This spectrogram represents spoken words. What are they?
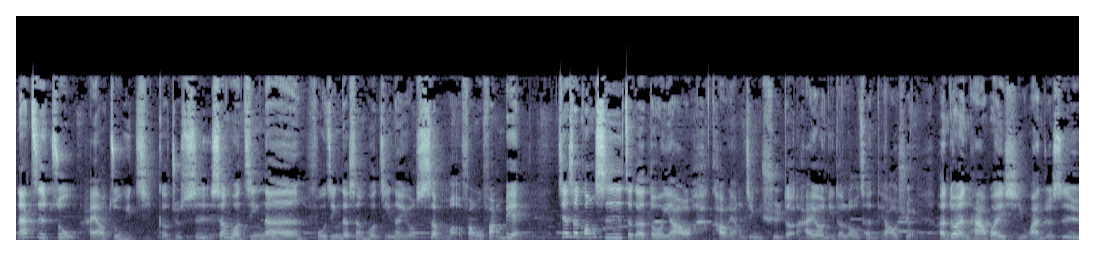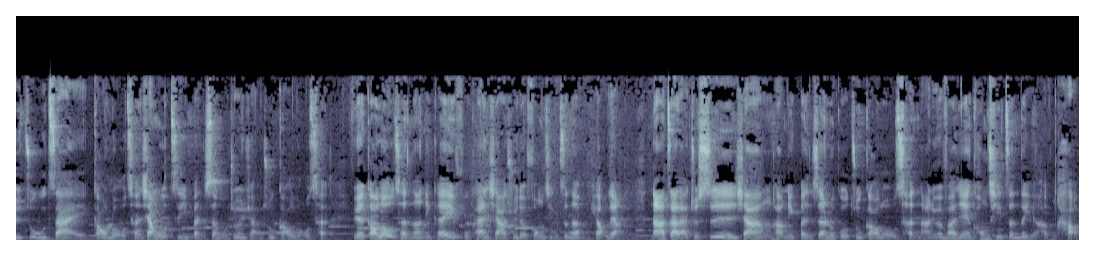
那自住还要注意几个，就是生活机能，附近的生活机能有什么？方不方便？建设公司这个都要考量进去的，还有你的楼层挑选。很多人他会喜欢就是住在高楼层，像我自己本身我就很喜欢住高楼层。因为高楼层呢，你可以俯瞰下去的风景真的很漂亮。那再来就是像好，你本身如果住高楼层啊，你会发现空气真的也很好。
